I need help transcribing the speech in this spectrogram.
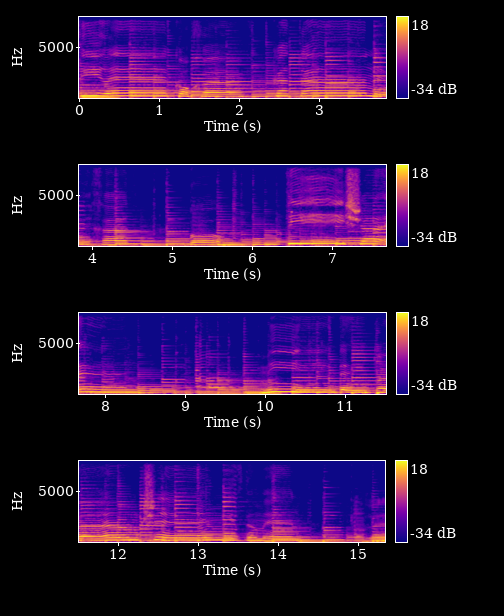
תראה כוכב קטן אחד, בוא תישאל מדי פעם כשמזדמן ריח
